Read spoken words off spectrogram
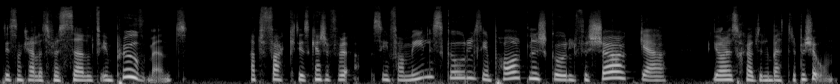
det som kallas för self-improvement, att faktiskt, kanske för sin familjs skull, sin partners skull, försöka göra sig själv till en bättre person.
